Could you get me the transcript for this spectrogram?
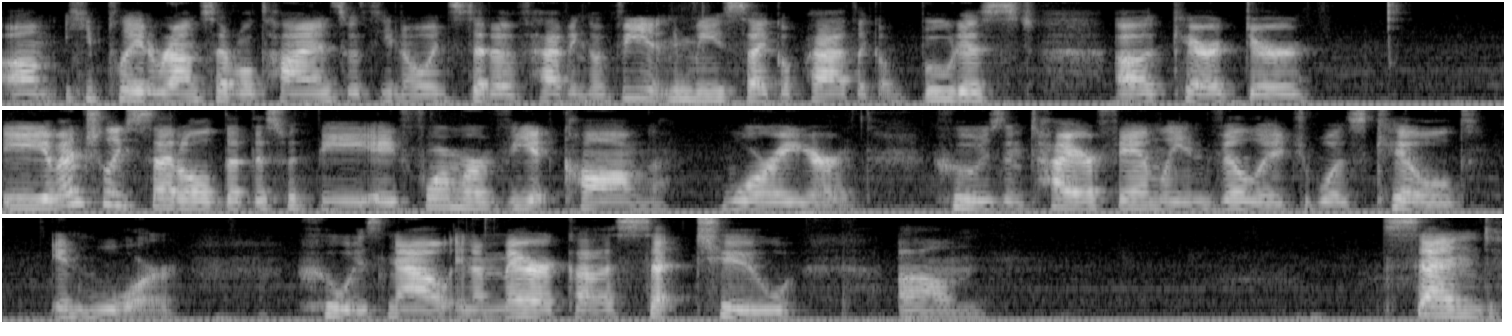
Um, he played around several times with, you know, instead of having a Vietnamese psychopath, like a Buddhist uh, character, he eventually settled that this would be a former Viet Cong warrior whose entire family and village was killed in war, who is now in America set to um, send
